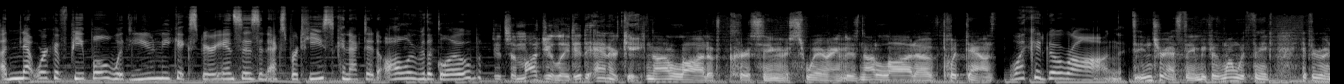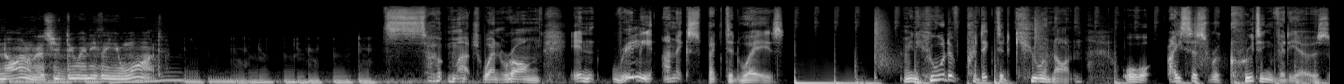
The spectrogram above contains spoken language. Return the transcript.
a network of people with unique experiences and expertise connected all over the globe. It's a modulated anarchy. not a lot of cursing or swearing. There's not a lot of put downs. What could go wrong? It's interesting because one would think if you're anonymous, you do anything you want. so much went wrong in really unexpected ways. I mean, who would have predicted QAnon, or ISIS recruiting videos,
